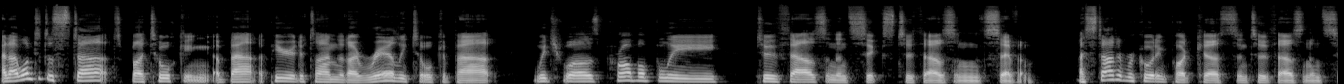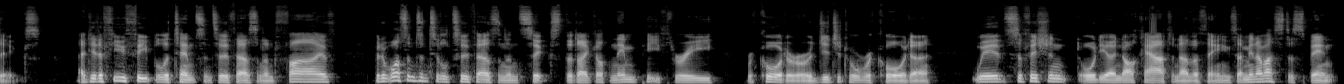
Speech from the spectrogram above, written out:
And I wanted to start by talking about a period of time that I rarely talk about, which was probably 2006, 2007. I started recording podcasts in 2006. I did a few feeble attempts in 2005, but it wasn't until 2006 that I got an MP3 recorder or a digital recorder with sufficient audio knockout and other things. I mean, I must have spent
